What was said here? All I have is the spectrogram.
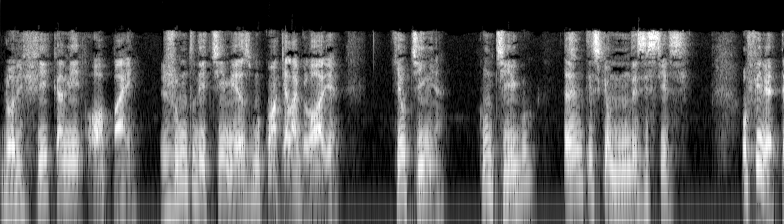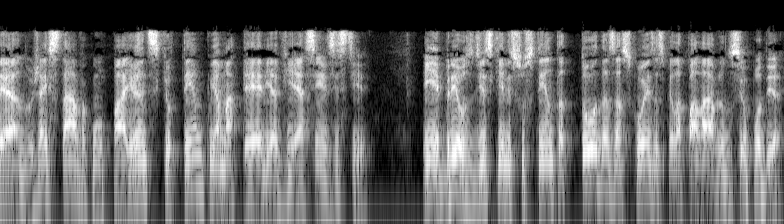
Glorifica-me, ó Pai, junto de ti mesmo com aquela glória que eu tinha contigo antes que o mundo existisse. O Filho Eterno já estava com o Pai antes que o tempo e a matéria viessem a existir. Em Hebreus diz que ele sustenta todas as coisas pela palavra do seu poder.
